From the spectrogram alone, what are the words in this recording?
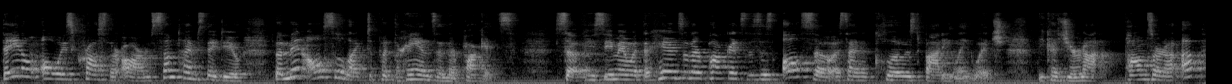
they don't always cross their arms. Sometimes they do, but men also like to put their hands in their pockets. So if you see men with their hands in their pockets, this is also a sign of closed body language because you're not, palms are not up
